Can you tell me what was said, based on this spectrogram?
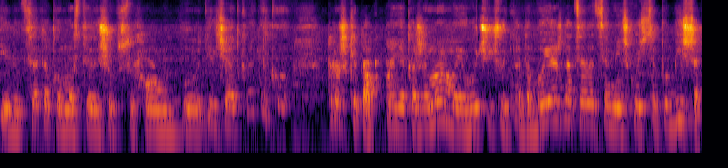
і лице таке мастили, щоб сухому було. Дівчатка, тако, трошки так. Аня каже, мама, його чуть-чуть треба, бо я ж на це лице мені хочеться побільше.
